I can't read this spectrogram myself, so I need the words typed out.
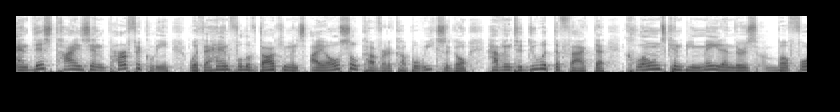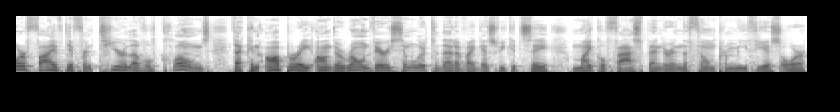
And this ties in perfectly with a handful of documents I also covered a couple weeks ago, having to do with the fact that clones can be made, and there's about four or five different tier level clones that can operate on their own, very similar to that of, I guess we could say, Michael Fassbender in the film Prometheus or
